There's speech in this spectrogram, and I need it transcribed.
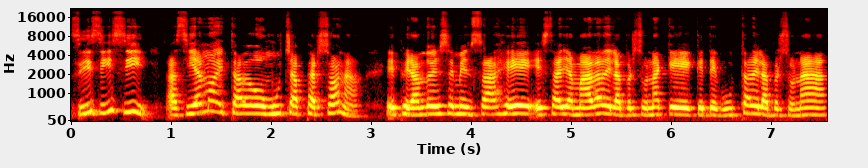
Sí, sí, sí. Así hemos estado muchas personas esperando ese mensaje, esa llamada de la persona que, te gusta, de la persona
